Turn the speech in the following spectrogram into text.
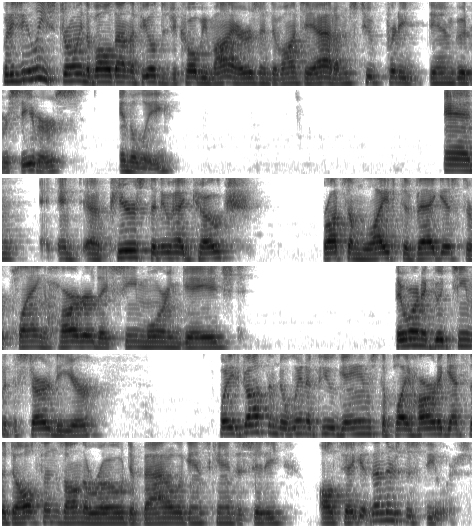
But he's at least throwing the ball down the field to Jakobi Meyers and Davante Adams, two pretty damn good receivers in the league. And and uh, Pierce, the new head coach, brought some life to Vegas. They're playing harder. They seem more engaged. They weren't a good team at the start of the year. But he's got them to win a few games, to play hard against the Dolphins on the road, to battle against Kansas City. I'll take it. Then there's the Steelers.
